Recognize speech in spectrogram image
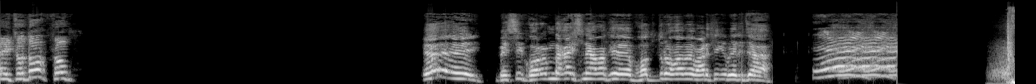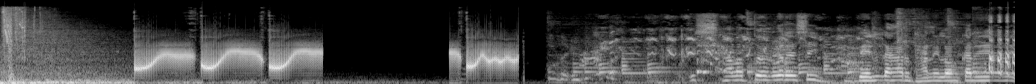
এই চতো সব। এই বেশি গরম দেখাইস না আমাকে ভদ্রভাবে বাড়ি থেকে বেরিয়ে যা। শালা তো একবারে সেই বেলডাঙার ধানে লঙ্কার ইয়ে রে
